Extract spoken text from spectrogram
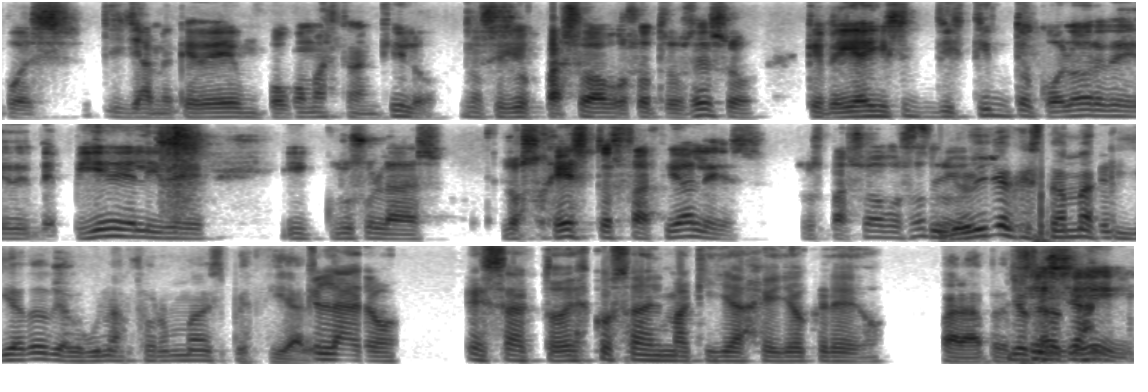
pues ya me quedé un poco más tranquilo. No sé si os pasó a vosotros eso, que veíais distinto color de, de piel y de incluso las, los gestos faciales. ¿Os pasó a vosotros? Sí, yo diría que está maquillado de alguna forma especial. Claro, exacto, es cosa del maquillaje, yo creo. Para yo creo que sí.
